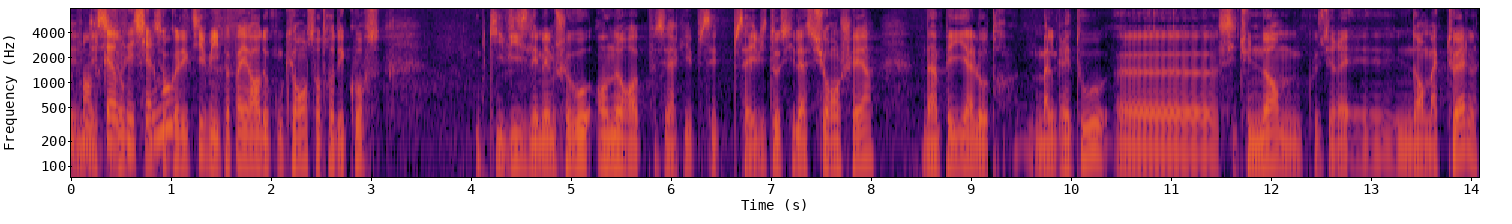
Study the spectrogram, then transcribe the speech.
une Enfin, en tout cas, officiellement. collective, mais il peut pas y avoir de concurrence entre des courses qui visent les mêmes chevaux en Europe. C'est-à-dire que ça évite aussi la surenchère d'un pays à l'autre. Malgré tout, euh, c'est une norme, que je dirais, une norme actuelle.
